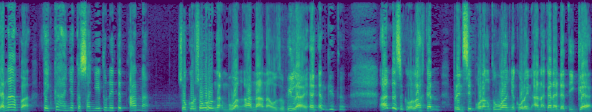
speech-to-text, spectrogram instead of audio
Karena apa? TK hanya kesannya itu nitip anak. Syukur-syukur nggak buang anak, nauzubillah ya kan gitu. Ada sekolah kan prinsip orang tua nyekolahin anak kan ada tiga.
